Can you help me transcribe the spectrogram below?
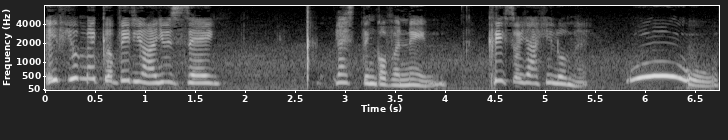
If you make a video and you say let's think of a name chris Oyakhilome Ooh,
